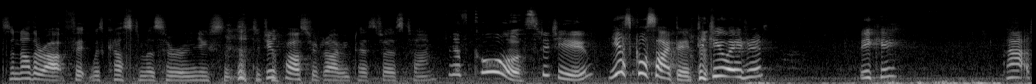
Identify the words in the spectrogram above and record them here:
It's another outfit with customers who are a nuisance. did you pass your driving test first time? Of course. Did you? Yes, of course I did. Did you, Adrian? Vicky? Pat?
